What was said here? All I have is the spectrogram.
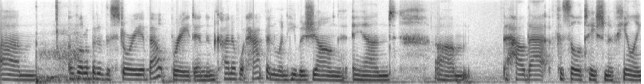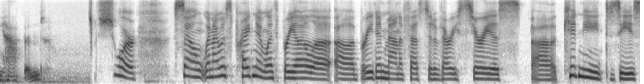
um, a little bit of the story about Braden and kind of what happened when he was young and um, how that facilitation of healing happened. Sure. So when I was pregnant with Briella, uh, Braden manifested a very serious uh, kidney disease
